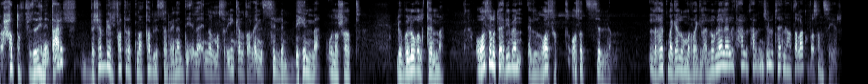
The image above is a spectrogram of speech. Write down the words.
بحطه في ذهني. أنت عارف بشبه فترة ما قبل السبعينات دي إلى إن المصريين كانوا طالعين السلم بهمة ونشاط لبلوغ القمة. وصلوا تقريبا الوسط وسط السلم لغاية ما جالهم الراجل قال لهم لا لا لا تعالوا تعالوا انزلوا تاني هطلعكم في أسانسير.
